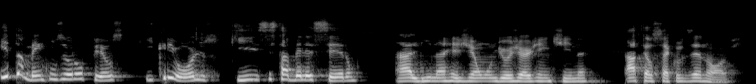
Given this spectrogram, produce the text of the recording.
e também com os europeus e criolhos que se estabeleceram ali na região onde hoje é a Argentina até o século XIX?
